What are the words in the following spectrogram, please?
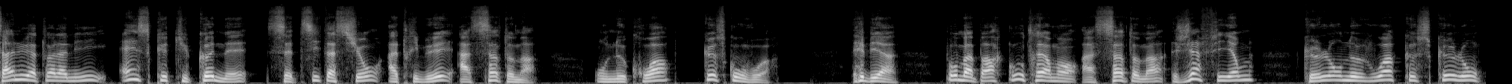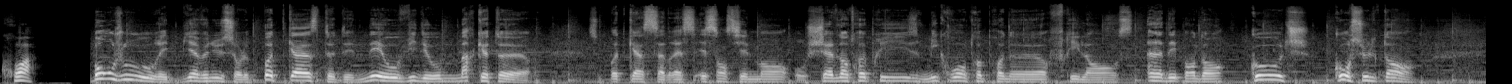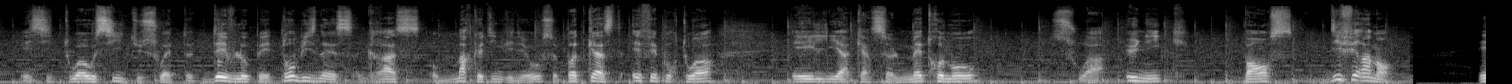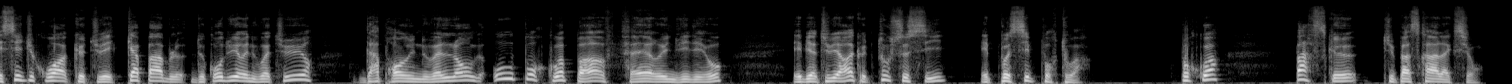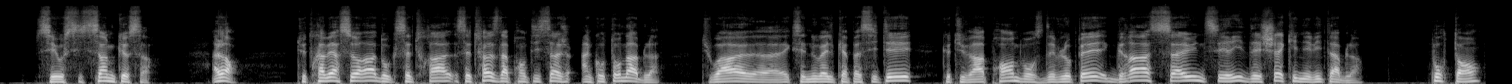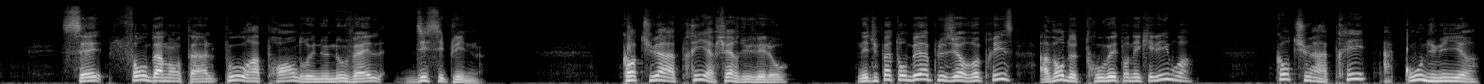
Salut à toi l'ami, est-ce que tu connais cette citation attribuée à Saint Thomas? On ne croit que ce qu'on voit. Eh bien, pour ma part, contrairement à Saint Thomas, j'affirme que l'on ne voit que ce que l'on croit. Bonjour et bienvenue sur le podcast des néo-vidéo marketeurs. Ce podcast s'adresse essentiellement aux chefs d'entreprise, micro-entrepreneurs, freelance, indépendants, coachs, consultants et si toi aussi tu souhaites développer ton business grâce au marketing vidéo, ce podcast est fait pour toi et il n'y a qu'un seul maître mot, sois unique, pense différemment. Et si tu crois que tu es capable de conduire une voiture, d'apprendre une nouvelle langue ou pourquoi pas faire une vidéo, eh bien tu verras que tout ceci est possible pour toi. Pourquoi? Parce que tu passeras à l'action. C'est aussi simple que ça. Alors, tu traverseras donc cette, phase d'apprentissage incontournable. Tu vois, euh, avec ces nouvelles capacités que tu vas apprendre vont se développer grâce à une série d'échecs inévitables. Pourtant, c'est fondamental pour apprendre une nouvelle discipline. Quand tu as appris à faire du vélo, n'es-tu pas tombé à plusieurs reprises avant de trouver ton équilibre? Quand tu as appris à conduire,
